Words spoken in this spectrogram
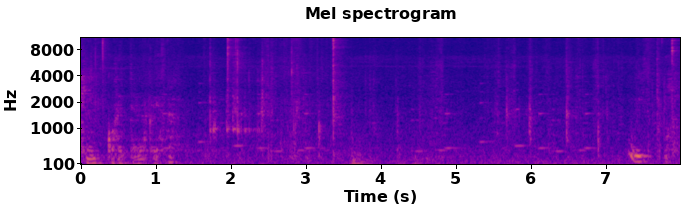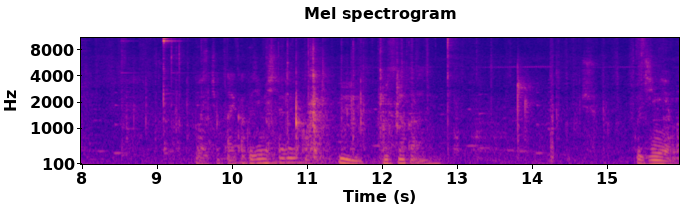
OK1 個入ってるだけですな。うまあ一応体格締めしてあげるか。うん水だからね。これ地味やな。パ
